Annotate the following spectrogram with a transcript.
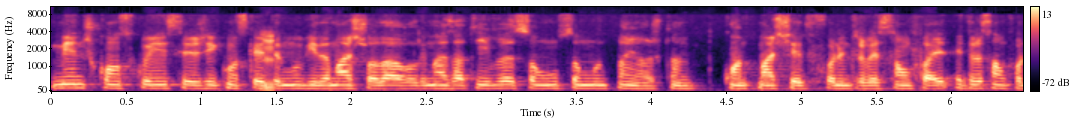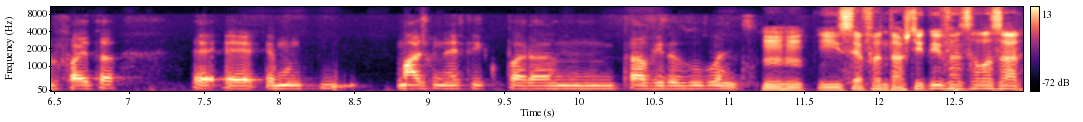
menos consequências e conseguir hum. ter uma vida mais saudável e mais ativa são, são muito maiores. Portanto, quanto mais cedo for a intervenção feita, a intervenção for feita, é, é, é muito, mais benéfico para, hum, para a vida do doente. Uhum, e isso é fantástico. Ivan Salazar,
